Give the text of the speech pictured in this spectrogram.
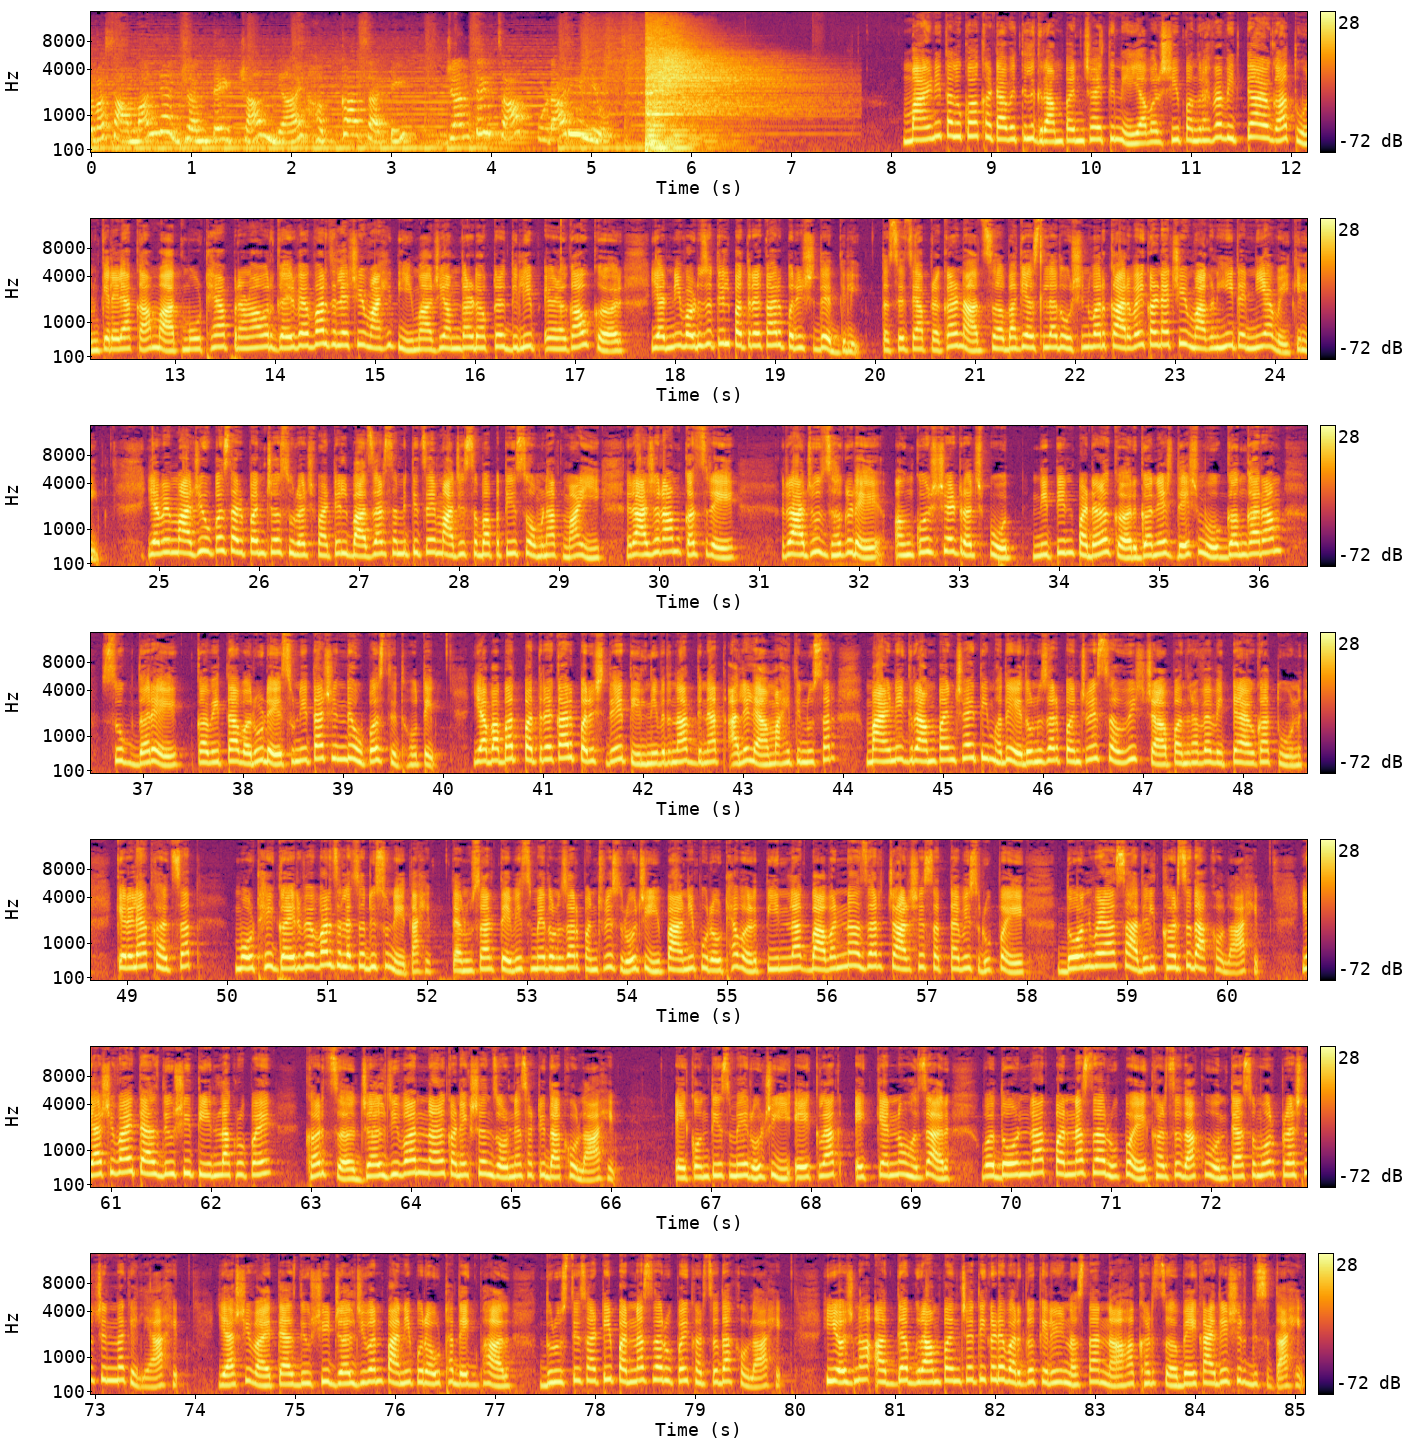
सर्वसामान्य जनतेच्या न्याय हक्कासाठी जनतेचा पुढारी न्यूज मायणी तालुका खटाव येथील ग्रामपंचायतीने यावर्षी पंधराव्या वित्त आयोगातून केलेल्या कामात मोठ्या प्रमाणावर गैरव्यवहार झाल्याची माहिती माजी आमदार डॉक्टर दिलीप येळगावकर यांनी वडूज पत्रकार परिषदेत दिली. तसेच या प्रकरणात सहभागी असलेल्या दोषींवर कारवाई करण्याची मागणीही त्यांनी यावेळी केली. यावेळी माजी उपसरपंच सूरज पाटील बाजार समितीचे माजी सभापती सोमनाथ माळी राजाराम कचरे राजू झगडे अंकुश शेठ राजपूत नितीन पडळकर गणेश देशमुख गंगाराम सुख दरे कविता वरुडे सुनीता शिंदे उपस्थित होते. याबाबत पत्रकार परिषदेतील निवेदनात देण्यात आलेल्या माहितीनुसार मायणी ग्रामपंचायतीमध्ये दोन हजार पंचवीस सव्वीसच्या पंधराव्या वित्त आयोगातून केलेल्या खर्चात मोठे गैरव्यवहार झाल्याचं दिसून येत आहे. त्यानुसार तेवीस मे दोन हजार पंचवीस रोजी पाणी पुरवठ्यावर तीन लाख बावन्न हजार चारशे सत्तावीस रुपये दोन वेळा साधील खर्च दाखवला आहे. याशिवाय त्याच दिवशी तीन लाख रुपये खर्च जलजीवन नळ कनेक्शन जोडण्यासाठी दाखवला आहे. एकोणतीस मे रोजी एक लाख एक्क्याण्णव हजार व दोन लाख पन्नास हजार रुपये खर्च दाखवून त्यासमोर प्रश्नचिन्ह केले आहे. याशिवाय त्याच दिवशी जलजीवन पाणी पुरवठा देखभाल दुरुस्तीसाठी पन्नास हजार रुपये खर्च दाखवला आहे. ही योजना अद्याप ग्रामपंचायतीकडे वर्ग केलेली नसताना हा खर्च बेकायदेशीर दिसत आहे.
